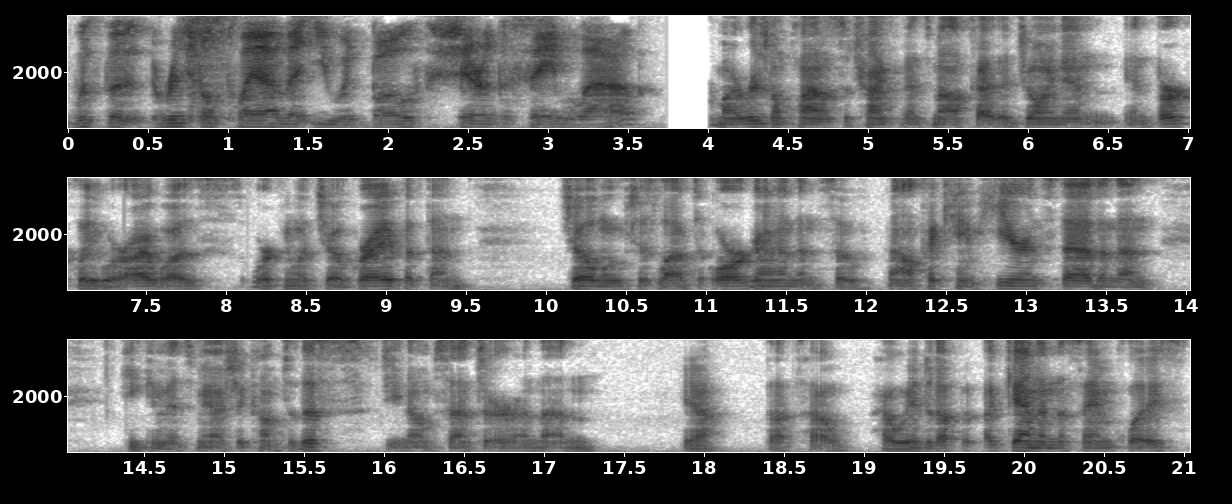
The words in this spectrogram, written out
was the original plan that you would both share the same lab? My original plan was to try and convince Malachi to join in in Berkeley, where I was working with Joe Gray, but then Joe moved his lab to Oregon, and so Malachi came here instead, and then he convinced me I should come to this genome center, and then yeah, that's how how we ended up again in the same place,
